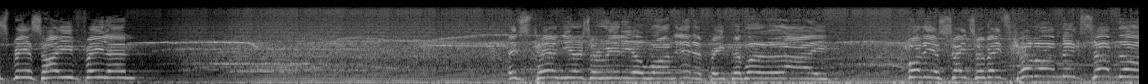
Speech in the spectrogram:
Space, how you feeling? It's 10 years of Radio 1 in that We're live. the streets of Come on, mix up now.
